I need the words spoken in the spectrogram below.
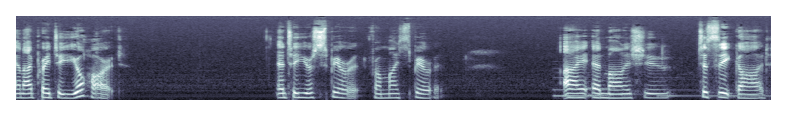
and I pray to your heart and to your spirit, from my spirit, I admonish you to seek God,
